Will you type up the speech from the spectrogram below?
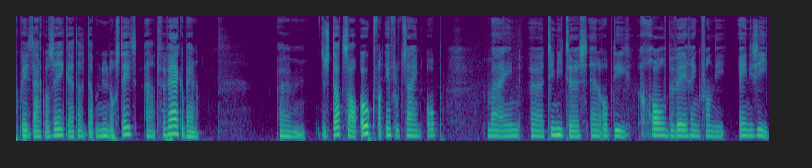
ik weet het eigenlijk wel zeker, dat ik dat nu nog steeds aan het verwerken ben. Um, dus dat zal ook van invloed zijn op mijn uh, tinnitus en op die golfbeweging van die energie.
